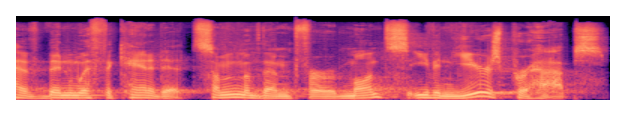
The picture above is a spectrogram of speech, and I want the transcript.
have been with the candidate, some of them for months, even years perhaps.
